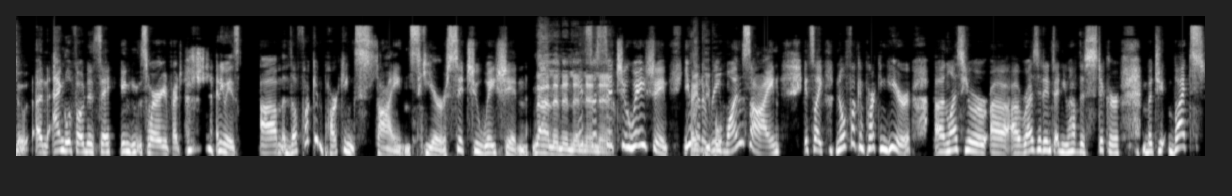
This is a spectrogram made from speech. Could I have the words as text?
An anglophone is saying swearing in French. Anyways, um, the fucking parking signs here situation. No, no, no, no, no. it's no, a no. situation. You Hey, gotta people. read one sign. It's like no fucking parking here unless you're uh, a resident and you have this sticker. But you, but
